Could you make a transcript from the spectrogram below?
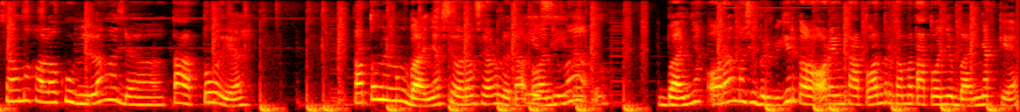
Sama kalau aku bilang ada tato ya. Tato memang banyak sih orang sekarang udah tatoan Iya sih, cuma tato. banyak orang masih berpikir kalau orang yang tatoan terutama tatoannya banyak ya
